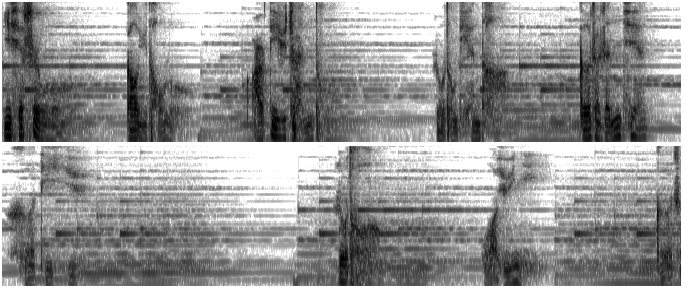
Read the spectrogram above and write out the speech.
一些事物高于头颅，而低于尘土，如同天堂，隔着人间和地狱，如同我与你，隔着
